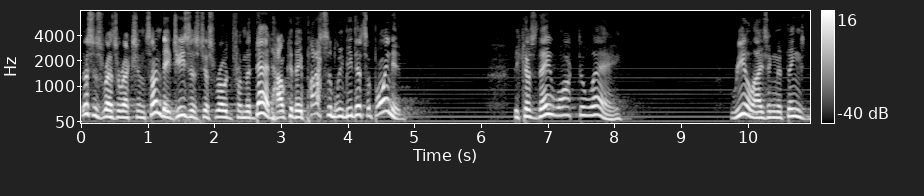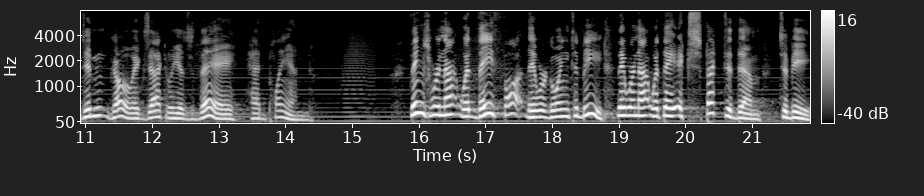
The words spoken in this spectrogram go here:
this is Resurrection Sunday. Jesus just rode from the dead. How could they possibly be disappointed? Because they walked away realizing that things didn't go exactly as they had planned. Things were not what they thought they were going to be, they were not what they expected them to be.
